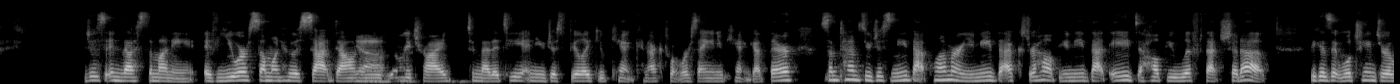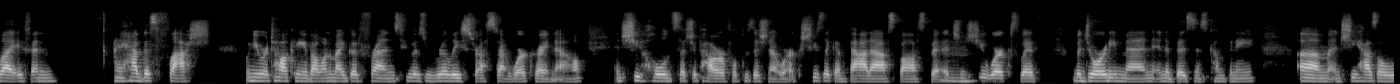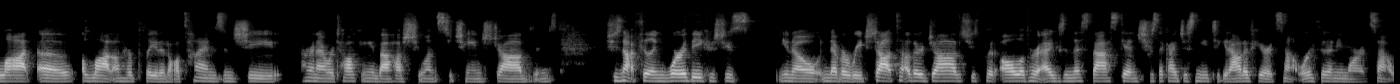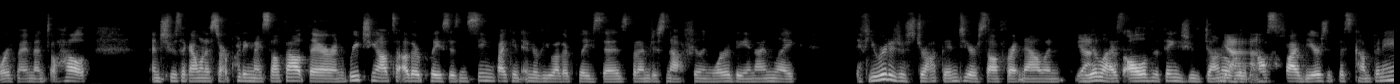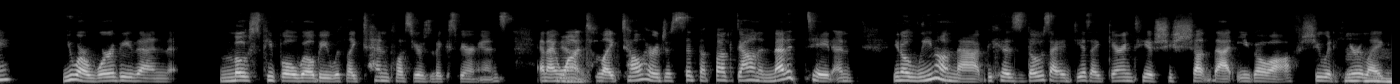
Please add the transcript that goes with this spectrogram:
Just invest the money. If you are someone who has sat down yeah. and you've really tried to meditate and you just feel like you can't connect what we're saying and you can't get there sometimes you just need that plumber. You need the extra help. You need that aid to help you lift that shit up because it will change your life. And I had this flash when you were talking about one of my good friends who is really stressed at work right now. And she holds such a powerful position at work. She's like a badass boss bitch. Mm. And she works with majority men in a business company. Um, and she has a lot of a lot on her plate at all times. And she, her and I were talking about how she wants to change jobs and she's not feeling worthy because she's you know, never reached out to other jobs. She's put all of her eggs in this basket. And she's like, I just need to get out of here. It's not worth it anymore. It's not worth my mental health and she was like i want to start putting myself out there and reaching out to other places and seeing if i can interview other places but i'm just not feeling worthy and i'm like if you were to just drop into yourself right now and yeah. realize all of the things you've done yeah. over the past five years at this company you are worthy than most people will be with like 10 plus years of experience and i yeah. want to like tell her just sit the fuck down and meditate and you know lean on that because those ideas i guarantee if she shut that ego off she would hear mm-hmm. like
